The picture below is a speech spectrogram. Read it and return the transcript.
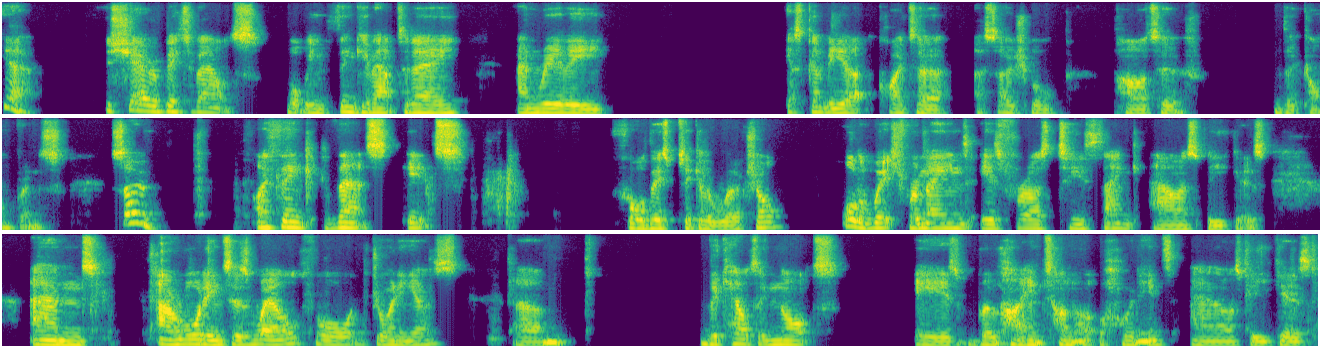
yeah, share a bit about what we've been thinking about today and really it's going to be a, quite a, a social part of the conference. So I think that's it for this particular workshop. All of which remains is for us to thank our speakers and our audience as well for joining us. Um, the Celtic Knot is reliant on our audience and our speakers.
